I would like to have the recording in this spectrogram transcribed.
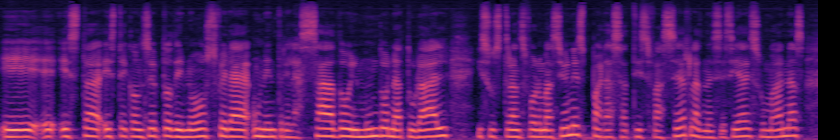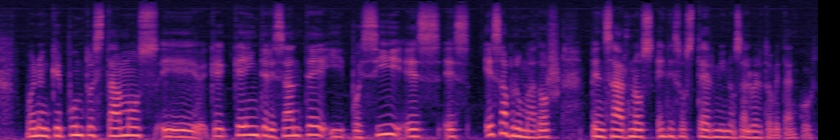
eh, esta, este concepto de noósfera, un entrelazado, el mundo natural y sus transformaciones para satisfacer las necesidades humanas. Bueno, ¿en qué punto estamos? Qué, qué, interesante y pues sí, es, es, es abrumador pensarnos en esos términos, Alberto Betancourt.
